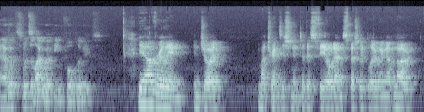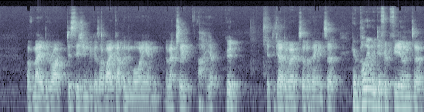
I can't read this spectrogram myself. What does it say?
uh, what's what's it like working for Blue Wings? Yeah, I've really enjoyed my transition into this field and especially Blue Wing. I've know I've made the right decision because I wake up in the morning and I'm actually, oh, yep, good, get to go to work sort of thing. It's a completely different feeling to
